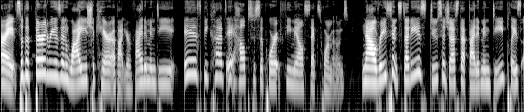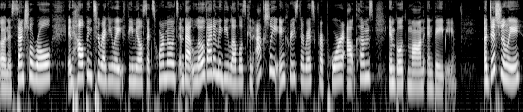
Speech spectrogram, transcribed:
All right, so the third reason why you should care about your vitamin D is because it helps to support female sex hormones. Now, recent studies do suggest that vitamin D plays an essential role in helping to regulate female sex hormones, and that low vitamin D levels can actually increase the risk for poor outcomes in both mom and baby. Additionally,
